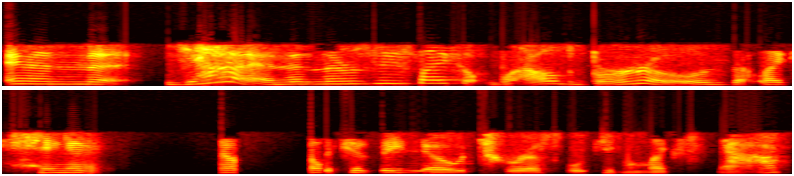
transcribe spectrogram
and yeah, and then there's these like wild burros that like hang out because they know tourists will give them like snacks.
